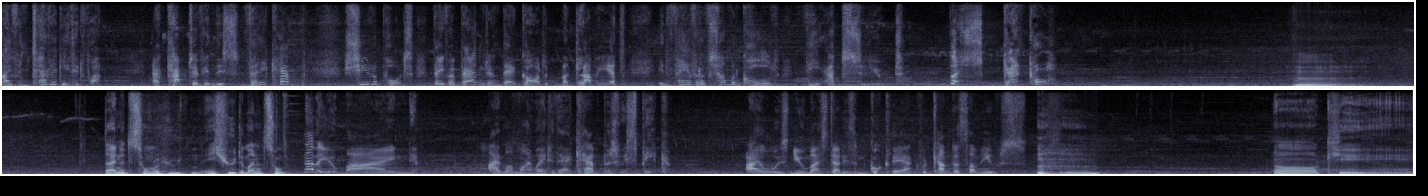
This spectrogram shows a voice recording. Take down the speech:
I've interrogated one, a captive in this very camp. She reports they've abandoned their god Maglabiet in favor of someone called the Absolute. The scandal! Hm. Deine Zunge hüten. Ich hüte meine Zunge. Never you mind. I'm on my way to their camp as we speak. I always knew my studies in Gukleak would come to some use. Mhm. Okay.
